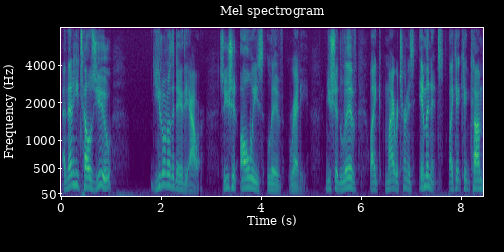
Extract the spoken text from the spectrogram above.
and then he tells you, you don't know the day or the hour. So you should always live ready. You should live like my return is imminent, like it could come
